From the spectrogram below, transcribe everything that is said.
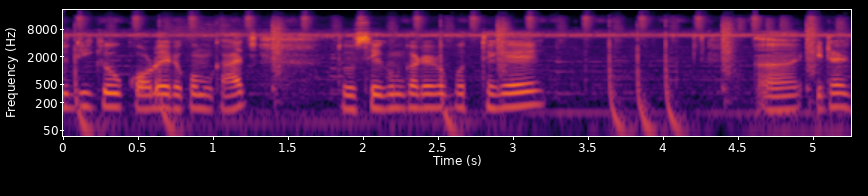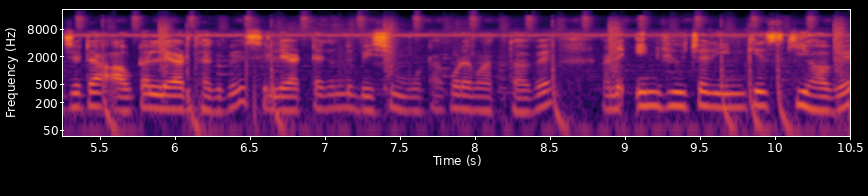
যদি কেউ করো এরকম কাজ, তো সেগুন কাঠের ওপর থেকে এটার যেটা আউটার লেয়ার থাকবে, সেই লেয়ারটা কিন্তু বেশি মোটা করে মারতে হবে। মানে ইন ফিউচার ইন কেস কী হবে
